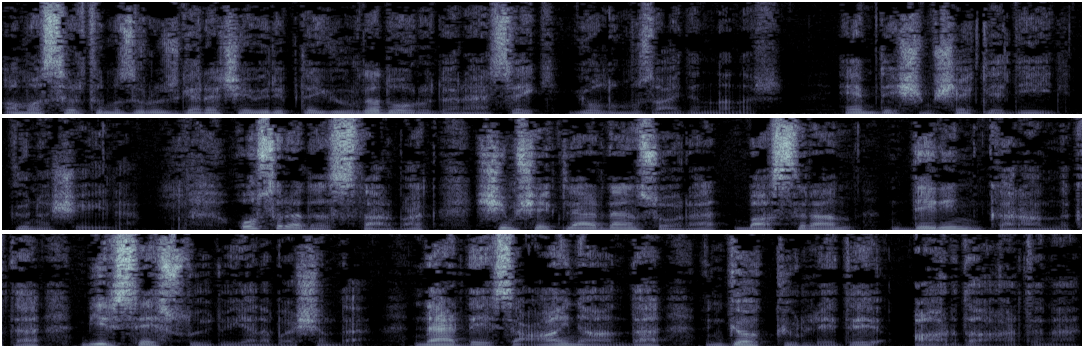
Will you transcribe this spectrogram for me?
Ama sırtımızı rüzgara çevirip de yurda doğru dönersek yolumuz aydınlanır hem de şimşekle değil gün ışığıyla. O sırada Starbuck şimşeklerden sonra bastıran derin karanlıkta bir ses duydu yanı başında. Neredeyse aynı anda gök gürledi ardı ardına.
